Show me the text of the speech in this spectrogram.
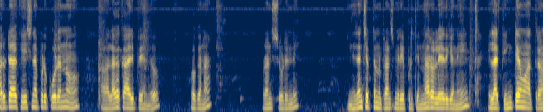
అరిటాకు వేసినప్పుడు కూడాను అలాగా కాలిపోయిందో. ఓకేనా? ఫ్రెండ్స్ చూడండి. నిజం చెప్తున్నాను ఫ్రెండ్స్ మీరు ఎప్పుడు తిన్నారో లేదు కానీ ఇలా తింటే మాత్రం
